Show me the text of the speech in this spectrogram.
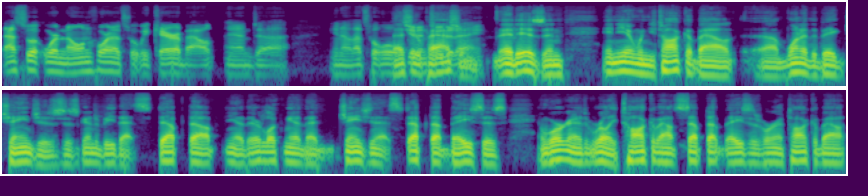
that's what we're known for that's what we care about and uh, you know that's what we'll That's get your passion. today It is, and and you know when you talk about uh, one of the big changes is going to be that stepped up. You know they're looking at that changing that stepped up basis, and we're going to really talk about stepped up basis. We're going to talk about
